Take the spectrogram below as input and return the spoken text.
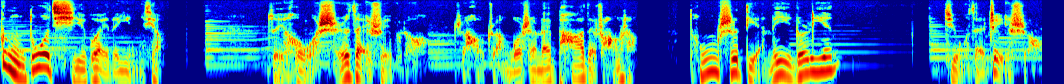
更多奇怪的影像。最后，我实在睡不着，只好转过身来，趴在床上，同时点了一根烟。就在这时候，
